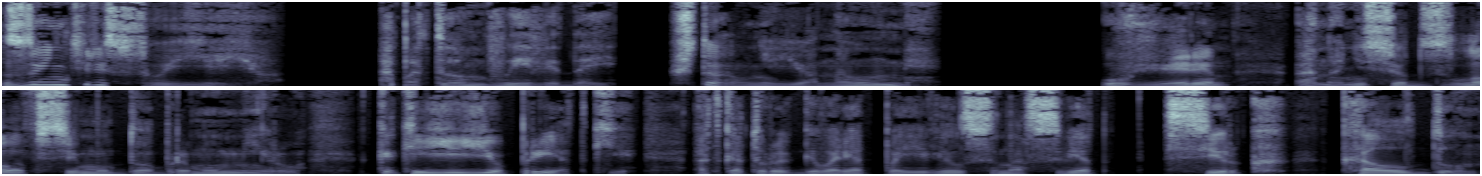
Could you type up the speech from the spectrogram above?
Заинтересуй ее, а потом выведай, что у нее на уме. Уверен, Она несет зло всему доброму миру, как и ее предки, от которых, говорят, появился на свет Сирк-колдун.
